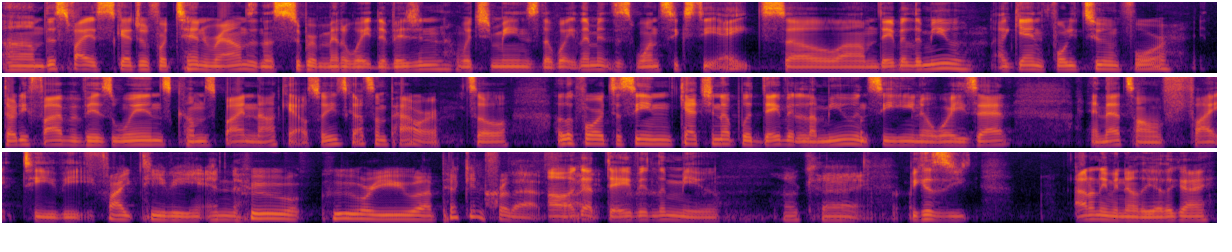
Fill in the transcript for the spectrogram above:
Um, this fight is scheduled for 10 rounds in the super middleweight division, which means the weight limit is 168. So um, David Lemieux, again, 42 and four. 35 of his wins comes by knockout. So he's got some power. So I look forward to seeing catching up with David Lemieux and see, you know, where he's at. And that's on Fight TV. Fight TV. And who who are you uh, picking for that? Oh, I got? David Lemieux Okay. because I don't even know the other guy,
